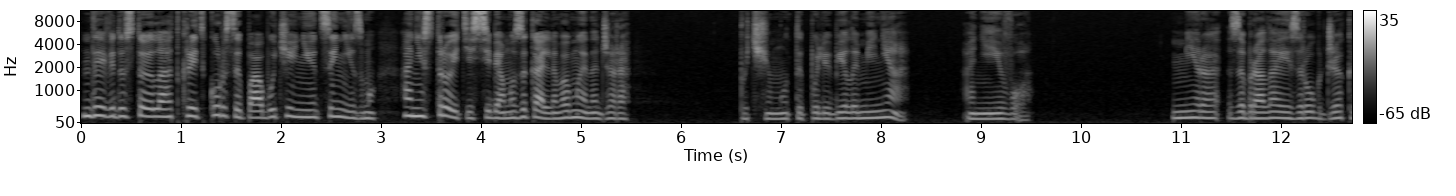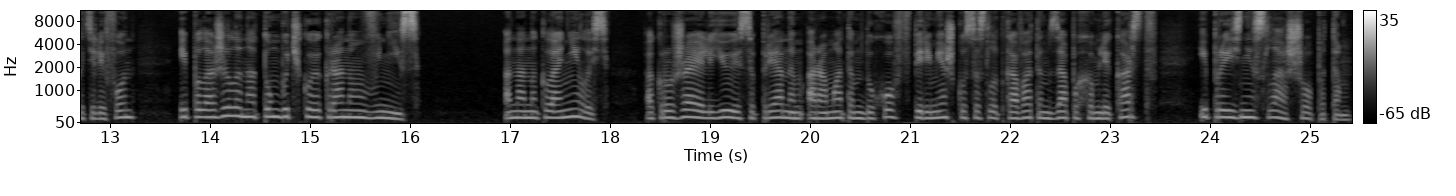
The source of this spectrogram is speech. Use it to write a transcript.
Дэвиду стоило открыть курсы по обучению цинизму, а не строить из себя музыкального менеджера. «Почему ты полюбила меня, а не его?» Мира забрала из рук Джека телефон и положила на тумбочку экраном вниз. Она наклонилась, окружая Льюиса пряным ароматом духов вперемешку со сладковатым запахом лекарств, и произнесла шепотом:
